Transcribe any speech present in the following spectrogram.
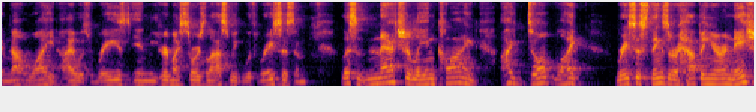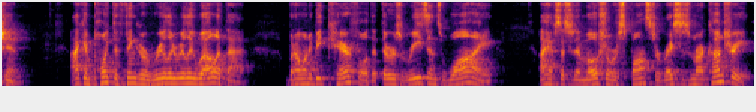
am not white. I was raised in, you heard my stories last week with racism. listen, naturally inclined. I don't like racist things that are happening in our nation. I can point the finger really, really well at that. But I want to be careful that there's reasons why I have such an emotional response to racism in our country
